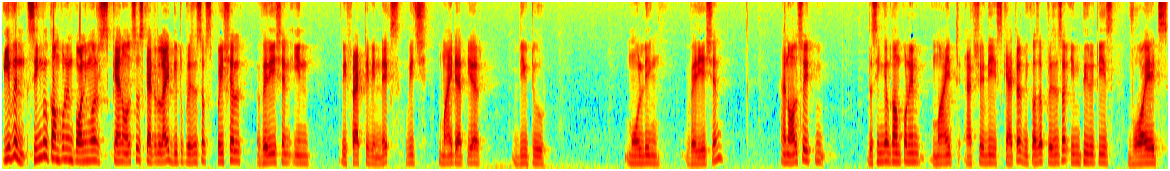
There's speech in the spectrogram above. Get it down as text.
even single component polymers can also scatter light due to presence of spatial variation in refractive index, which might appear due to molding variation and also it the single component might actually scatter because of presence of impurities, voids,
